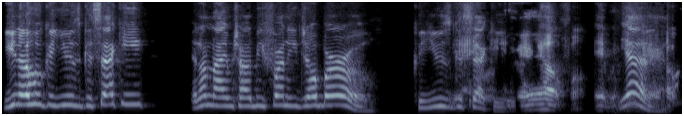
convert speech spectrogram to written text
You know who could use Gesicki? And I'm not even trying to be funny. Joe Burrow could use yeah. Very helpful. It would yeah. Helpful.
